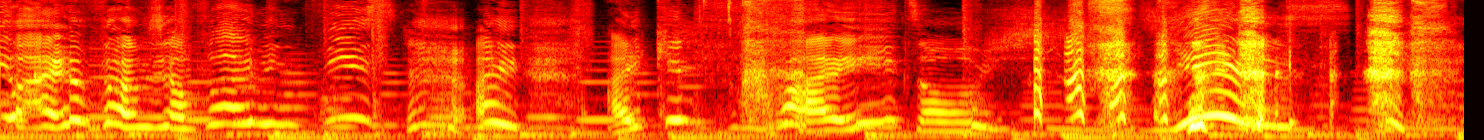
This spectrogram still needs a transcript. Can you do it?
you I am from the flaming feast. I I can fight. Oh shit. yes.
